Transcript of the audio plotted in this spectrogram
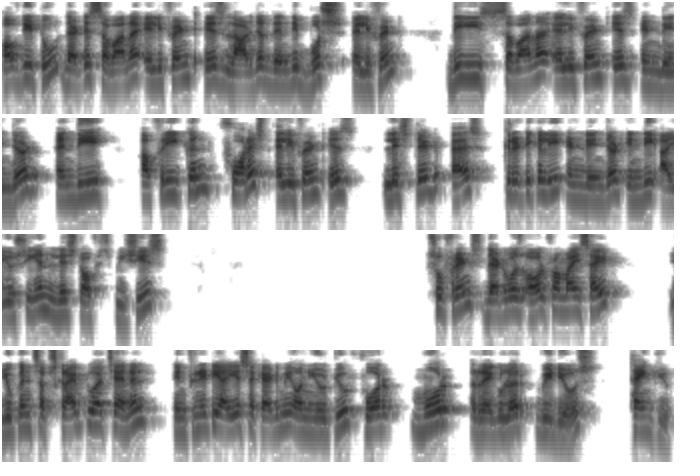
of the two that is savanna elephant is larger than the bush elephant. The savanna elephant is endangered and the African forest elephant is listed as critically endangered in the IUCN list of species so friends, that was all from my side. You can subscribe to our channel Infinity IAS Academy on YouTube for more regular videos. Thank you.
